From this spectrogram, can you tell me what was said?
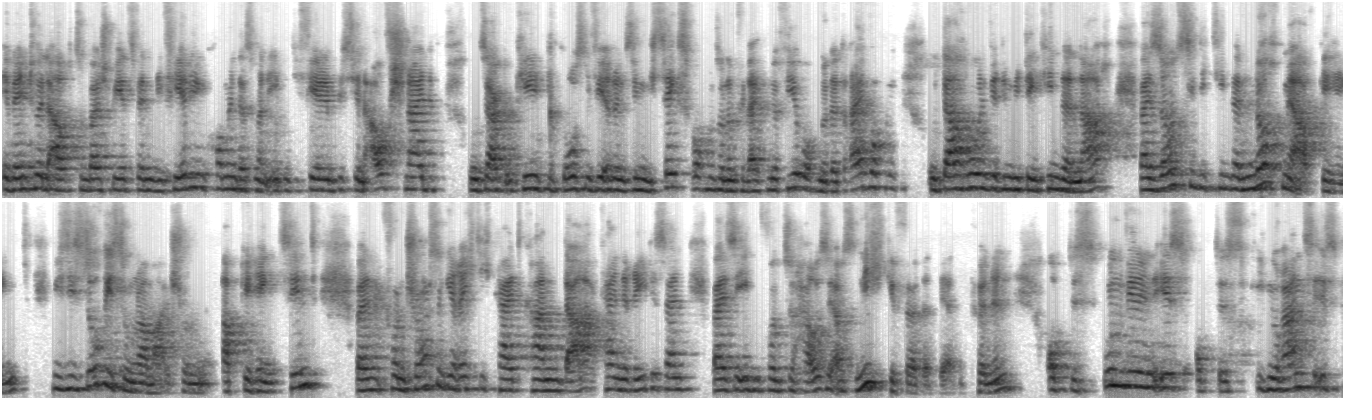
eventuell auch zum Beispiel jetzt, wenn die Ferien kommen, dass man eben die Ferien ein bisschen aufschneidet und sagt, okay, die großen Ferien sind nicht sechs Wochen, sondern vielleicht nur vier Wochen oder drei Wochen. Und da holen wir die mit den Kindern nach, weil sonst sind die Kinder noch mehr abgehängt, wie sie sowieso normal schon abgehängt sind, weil von Chancengerechtigkeit kann da keine Rede sein, weil sie eben von zu Hause aus nicht gefördert werden können. Ob das Unwillen ist, ob das Ignoranz ist,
